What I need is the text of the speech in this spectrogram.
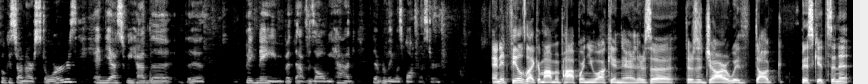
focused on our stores. And yes, we had the the big name, but that was all we had that really was Blockbuster. And it feels like a mom and pop when you walk in there. There's a there's a jar with dog biscuits in it,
